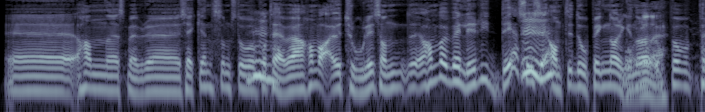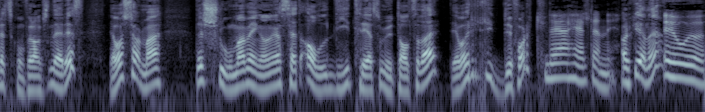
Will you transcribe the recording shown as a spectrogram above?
Eh, han smørbrødkjekken som sto Mm. på TV, han var utrolig sånn Han var veldig ryddig, jeg syns, i Antidoping Norge når, på pressekonferansen deres. Det var søren meg Det slo meg med en gang jeg har sett alle de tre som uttalte seg der. Det var ryddige folk. Det er jeg helt enig i. Er du ikke enig? Jo, jo, jo.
